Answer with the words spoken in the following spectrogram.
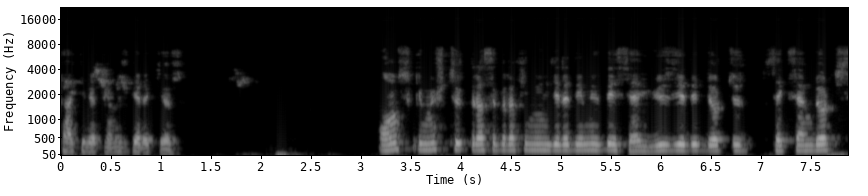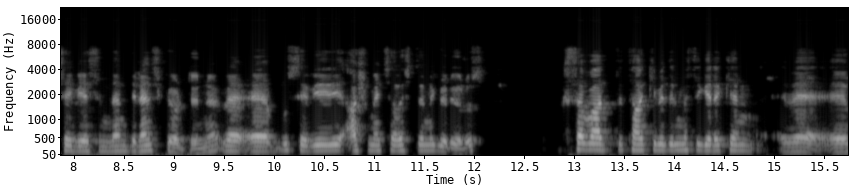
takip etmemiz gerekiyor. Ons gümüş Türk lirası grafiğini incelediğimizde ise 107.484 seviyesinden direnç gördüğünü ve e, bu seviyeyi aşmaya çalıştığını görüyoruz. Kısa vadede takip edilmesi gereken ve e,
